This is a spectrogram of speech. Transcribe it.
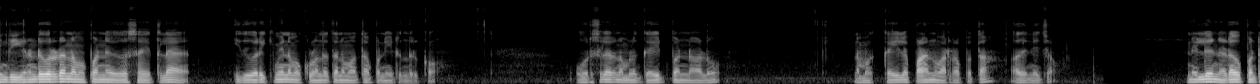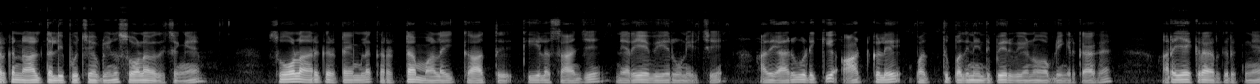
இந்த இரண்டு வருடம் நம்ம பண்ண விவசாயத்தில் இது வரைக்குமே நம்ம குழந்தைத்தனமாக தான் பண்ணிகிட்டு இருந்திருக்கோம். ஒரு சிலர் நம்மளுக்கு கைட் பண்ணாலும் நம்ம கையில் பலன் வர்றப்போ தான் அது நிஜம். நெல் நடவு பண்ணுறக்கு நாள் தள்ளி போச்சு அப்படின்னு சோளம் விதைச்சேங்க. சோளம் அறுக்கிற டைமில் கரெக்டாக மழை காற்று கீழே சாஞ்சு நிறைய வேர் ஊனிருச்சு. அதை அறுவடைக்கு ஆட்களே பத்து பதினைந்து பேர் வேணும் அப்படிங்கிறக்காக அரை ஏக்கரா இருக்கிறதுக்குங்க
